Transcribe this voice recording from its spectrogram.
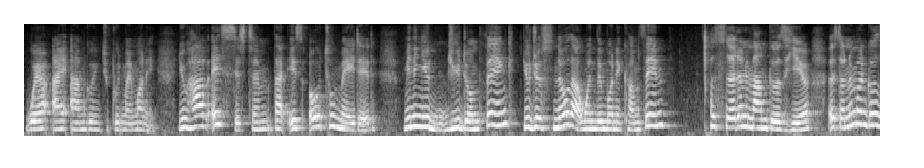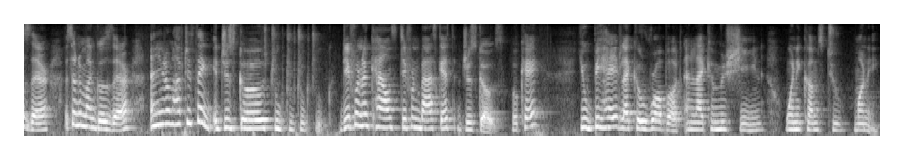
where I am going to put my money. You have a system that is automated, meaning you, you don't think, you just know that when the money comes in, a certain amount goes here, a certain amount goes there, a certain amount goes there, and you don't have to think. It just goes, chuk, chuk, chuk, chuk. Different accounts, different baskets, just goes, okay? You behave like a robot and like a machine when it comes to money.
